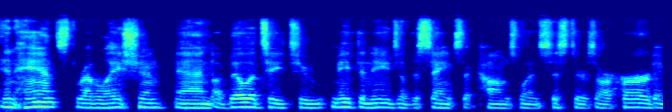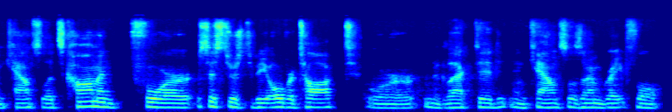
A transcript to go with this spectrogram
enhanced revelation and ability to meet the needs of the saints that comes when sisters are heard in council. It's common for sisters to be overtalked or neglected in councils, and I'm grateful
